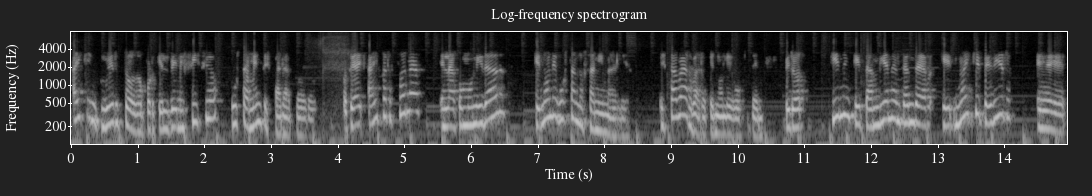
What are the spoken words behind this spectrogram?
Hay que incluir todo porque el beneficio justamente es para todos. O sea, hay, personas en la comunidad que no le gustan los animales. Está bárbaro que no le gusten, pero tienen que también entender que no hay que pedir eh,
